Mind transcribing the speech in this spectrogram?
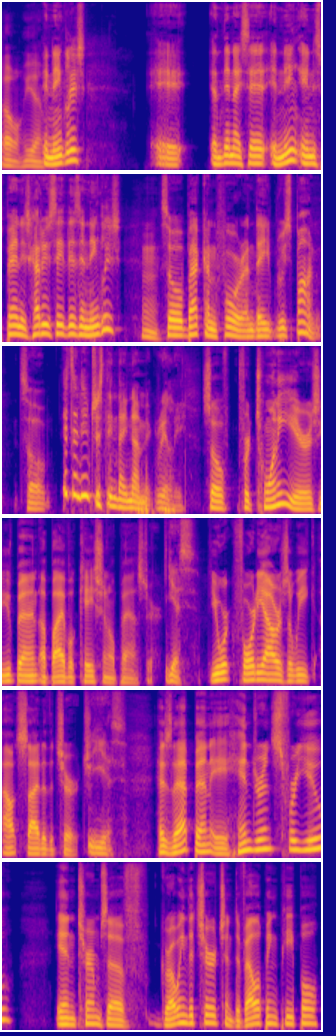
Oh, yeah. In English? uh, and then I said in in Spanish, how do you say this in English? Hmm. So back and forth, and they respond. So it's an interesting dynamic, really. So for 20 years, you've been a bivocational pastor. Yes, You work 40 hours a week outside of the church. yes. Has that been a hindrance for you in terms of growing the church and developing people?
